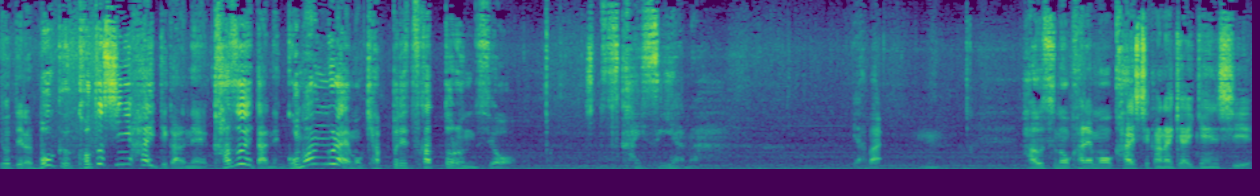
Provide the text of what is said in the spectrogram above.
予定だ。僕、今年に入ってからね、数えたらね、5万ぐらいもキャップで使っとるんですよ。ちょっと使いすぎやな。やばい。うん。ハウスのお金も返していかなきゃいけんし、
